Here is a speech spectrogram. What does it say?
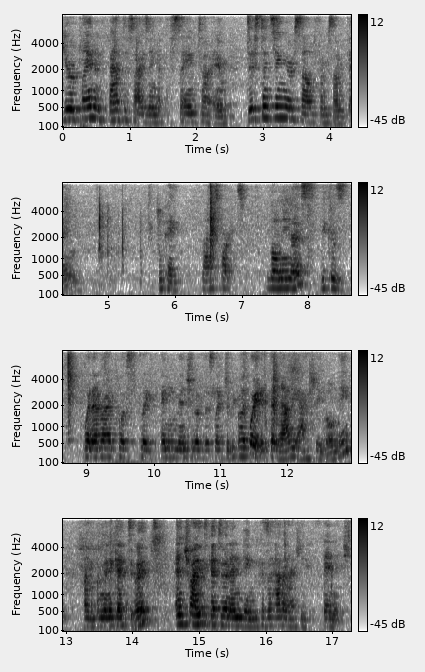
you were playing and fantasizing at the same time, distancing yourself from something. Okay, last part loneliness because whenever I post like any mention of this lecture, people are like, wait, is the Dele Alli actually lonely? I'm, I'm gonna get to it and trying to get to an ending because I haven't actually finished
